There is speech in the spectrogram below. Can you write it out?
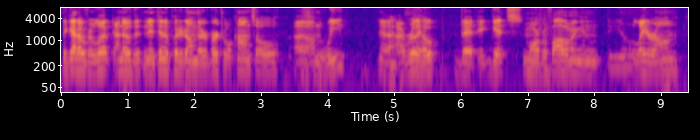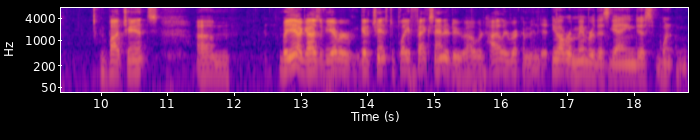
that got overlooked. I know that Nintendo put it on their Virtual Console uh, on the Wii. Uh, I really hope that it gets more of a following, and you know later on, by chance. Um, but yeah, guys, if you ever get a chance to play Faxanadu, I would highly recommend it. You know, I remember this game just when,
